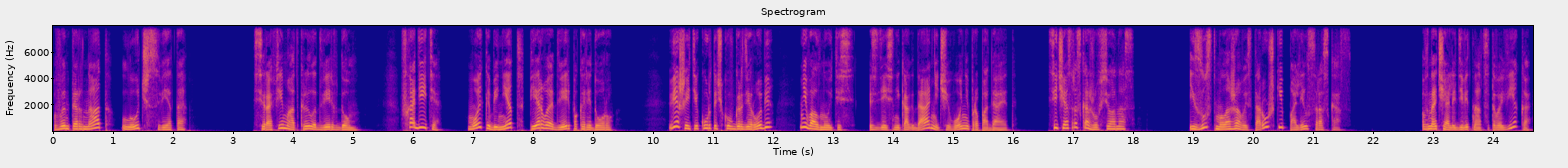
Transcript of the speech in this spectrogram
В интернат «Луч света». Серафима открыла дверь в дом. «Входите. Мой кабинет — первая дверь по коридору. Вешайте курточку в гардеробе, не волнуйтесь, здесь никогда ничего не пропадает». Сейчас расскажу все о нас». Из уст моложавой старушки полился рассказ. В начале XIX века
